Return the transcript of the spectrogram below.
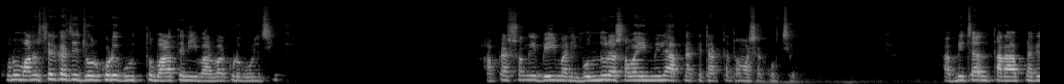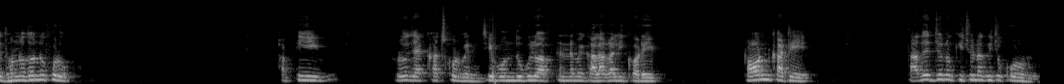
কোনো মানুষের কাছে জোর করে গুরুত্ব বাড়াতে নেই, বারবার করে বলছি। আপনার সঙ্গে বেইমানি, বন্ধুরা সবাই মিলে আপনাকে ঠাট্টা তামাশা করছে। আপনি চান তারা আপনাকে ধন্য ধন্য করুক। আপনি রোজ এক কাজ করবেন, যে বন্ধুগুলো আপনার নামে গালাগালি করে, টন কাটে তাদের জন্য কিছু না কিছু করুন।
